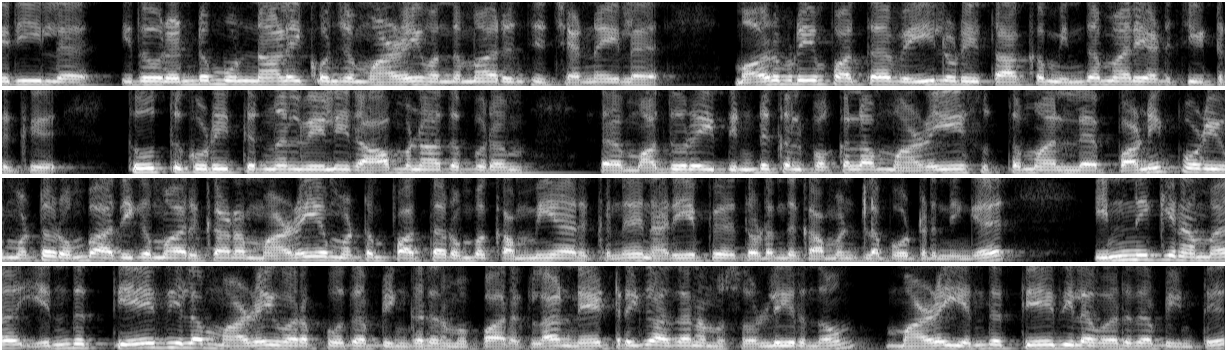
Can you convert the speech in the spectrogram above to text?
தெரியல. இதோ ரெண்டு மூணு நாளைக்கு கொஞ்சம் மழை வந்த மாதிரி இருந்துச்சு சென்னையில. மறுபடியும் பார்த்தா வெயிலுடைய தாக்கம் இந்த மாதிரி அடிச்சுக்கிட்டு இருக்கு. தூத்துக்குடி திருநெல்வேலி ராமநாதபுரம் மதுரை திண்டுக்கல் பக்கம்லாம் மழையே சுத்தமாக இல்லை. பனிப்பொழிவு மட்டும் ரொம்ப அதிகமாக இருக்குது ஆனால் மழையை மட்டும் பார்த்தா ரொம்ப கம்மியாக இருக்குன்னு நிறைய பேர் தொடர்ந்து கமெண்ட்டில் போட்டிருந்தீங்க. இன்னைக்கு நம்ம எந்த தேதியில் மழை வரப்போகுது அப்படிங்கிறத நம்ம பார்க்கலாம். நேற்றைக்கு அதான் நம்ம சொல்லியிருந்தோம். மழை எந்த தேதியில் வருது அப்படின்ட்டு.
